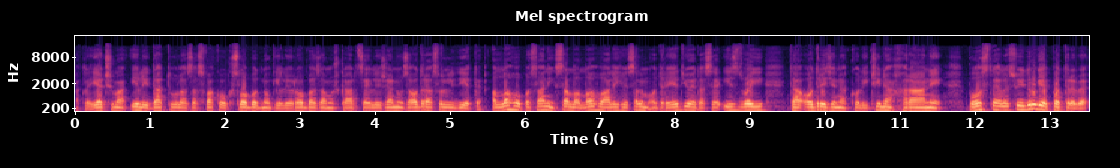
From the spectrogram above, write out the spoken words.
dakle ječma ili datula za svakog slobodnog ili roba za muškarca ili ženu za odraslo ili dijete. Allahu poslanik sallallahu alaihi ve sellem odredio je da se izdvoji ta određena količina hrane. Postojale su i druge potrebe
